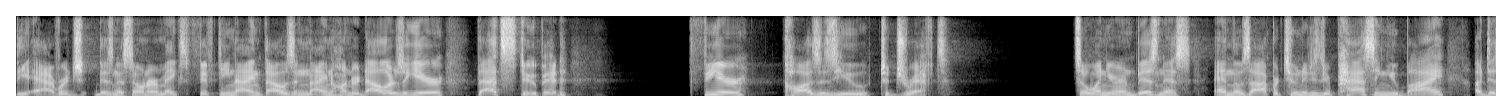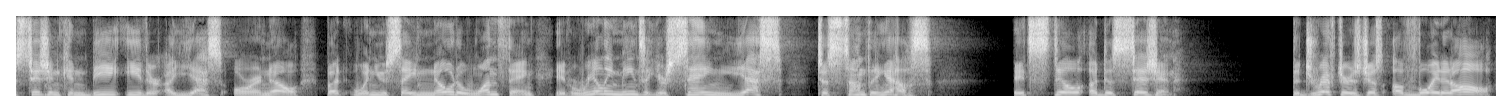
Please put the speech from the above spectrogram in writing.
the average business owner makes $59,900 a year. That's stupid. Fear causes you to drift. So when you're in business and those opportunities are passing you by, a decision can be either a yes or a no. But when you say no to one thing, it really means that you're saying yes to something else. It's still a decision. The drifters just avoid it all.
